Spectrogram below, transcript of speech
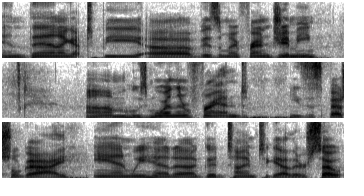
and then I got to be uh, visit my friend Jimmy, um, who's more than a friend. He's a special guy, and we had a good time together. So,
